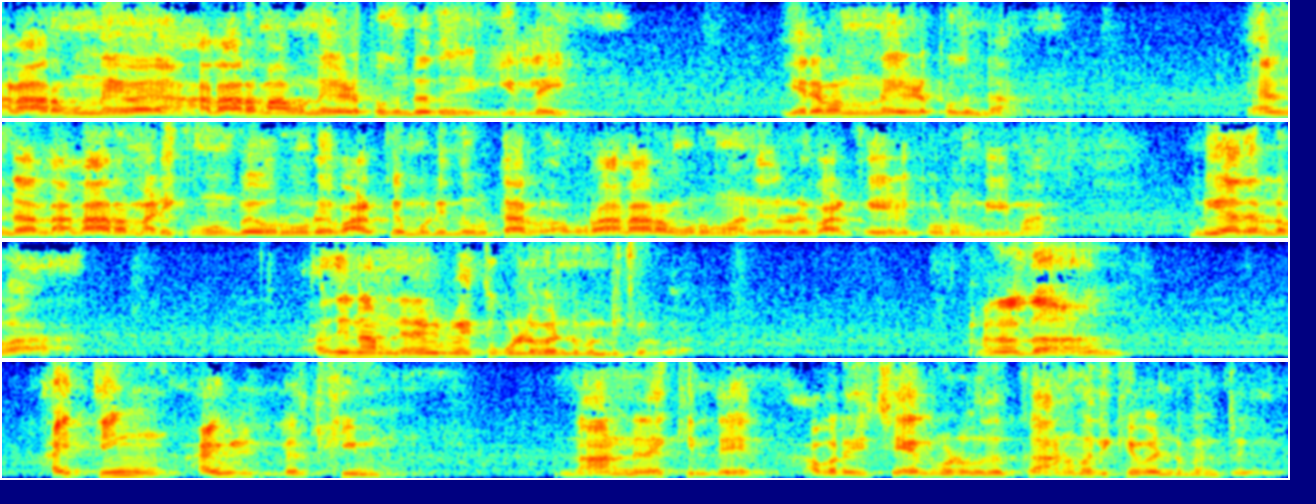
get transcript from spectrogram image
அலாரம் உன்னை அலாரமாக உன்னை எழுப்புகின்றது? இல்லை. இறைவன் உன்னை எழுப்புகின்றான். ஏனென்றால் அலாரம் அடிக்கும் முன்பே ஒருவனுடைய வாழ்க்கை முடிந்து விட்டால் ஒரு அலாரம் ஒரு மனிதனுடைய வாழ்க்கையை எழுப்பிவிட முடியுமா? முடியாதல்லவா. அதை நாம் நினைவில் வைத்துக் கொள்ள வேண்டும் என்று சொல்வார். அதனால்தான் I think I will let him நான் நினைக்கின்றேன். அவரை செயல்படுவதற்கு அனுமதிக்க வேண்டும் என்று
